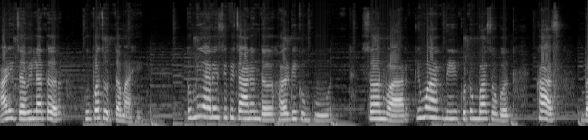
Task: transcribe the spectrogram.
आणि चवीला तर खूपच उत्तम आहे. तुम्ही या रेसिपीचा आनंद हळदी कुंकू सणवार किंवा अगदी कुटुंबासोबत खास ब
